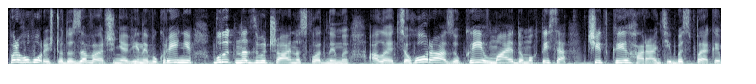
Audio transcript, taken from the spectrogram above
Переговори щодо завершення війни в Україні будуть надзвичайно складними. Але цього разу Київ має домогтися чітких гарантій безпеки.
